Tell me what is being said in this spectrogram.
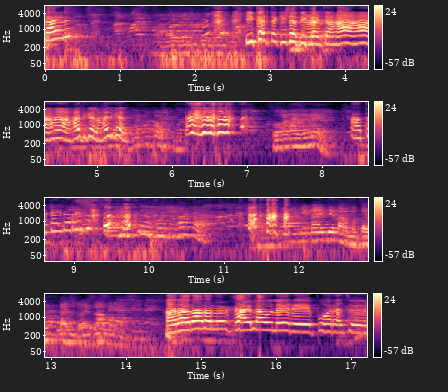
काय रे? इकडच्या खिशात इकडच्या. हा हा हा. हात घाल हात घाल. आता काय करायचं? अर अर देणार अरे अरे अरे, काय लावलंय रे पोराचं?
